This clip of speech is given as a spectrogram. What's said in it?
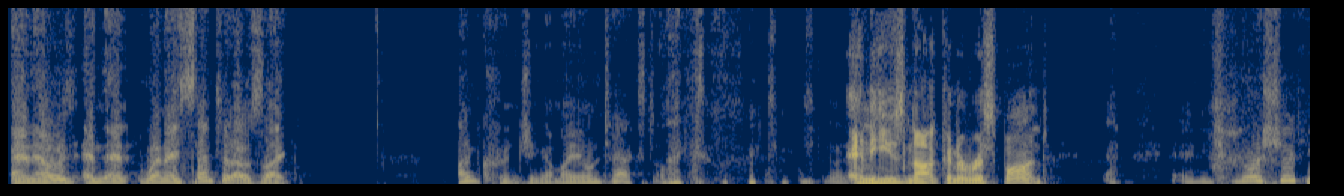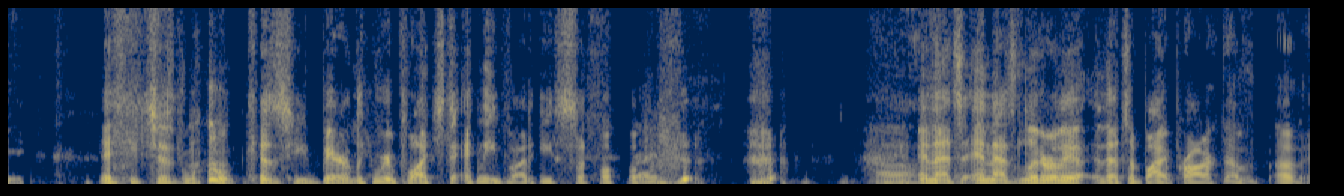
and i was and then when i sent it i was like i'm cringing at my own text like you know what I and he's not going to respond. And he- nor should he and he just won't because he barely replies to anybody. So, right Oh, and that's and that's literally that's a byproduct of of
